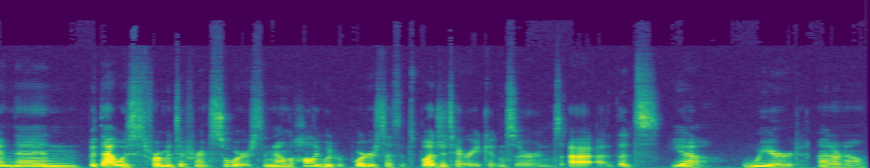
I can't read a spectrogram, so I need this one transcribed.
And then, but that was from a different source. And now the Hollywood Reporter says it's budgetary concerns. Uh, that's, yeah, weird. I don't know.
